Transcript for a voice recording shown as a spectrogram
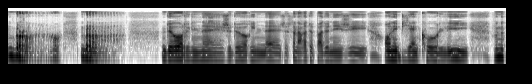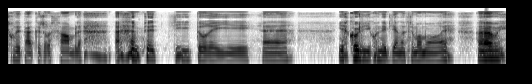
brrr, brrr. Dehors il neige, dehors il neige, ça n'arrête pas de neiger. On est bien qu'au. Vous ne trouvez pas que je ressemble à un petit oreiller, hein? Il y a qu'au lit qu'on est bien en ce moment, hein? Ah oui.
